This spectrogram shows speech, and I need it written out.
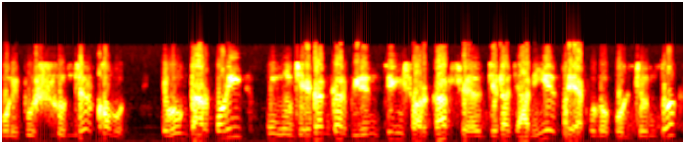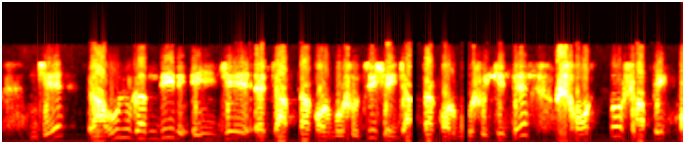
মণিপুর সূত্রের খবর। এবং তারপরেই সেখানকার বীরেন সিং সরকার যেটা জানিয়েছে এখনও পর্যন্ত রাহুল গান্ধীর এই যে যাত্রা কর্মসূচি, সেই যাত্রা কর্মসূচিতে শর্ত সাপেক্ষ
